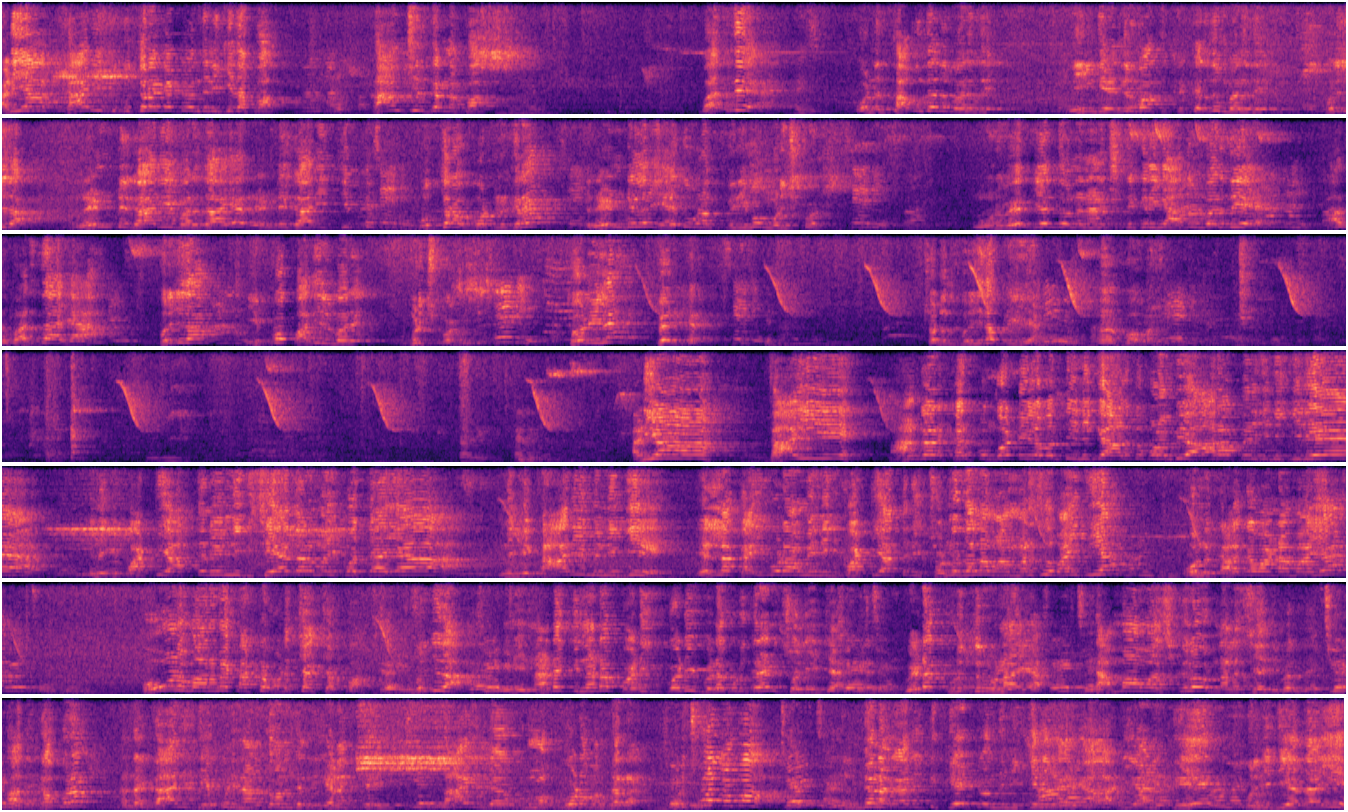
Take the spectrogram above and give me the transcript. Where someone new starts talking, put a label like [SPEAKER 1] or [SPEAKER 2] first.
[SPEAKER 1] அடியா காரியத்துக்கு உத்தரவு கட்டி வந்து நிக்கிதப்பா. காமிச்சிருக்கேன்னப்பா வந்து ஒண்ணு தகுந்தது வருது. நீங்க எதிர்பார்த்துட்டு இருக்கிறதும் வருது. புரிஞ்சுதா? ரெண்டு காரியம் வருதாயா? ரெண்டு காரியத்தையும் உத்தரவு போட்டிருக்கிற ரெண்டுல எது உனக்கு பிரியுமோ முடிச்சு போடு.
[SPEAKER 2] சரிப்பா.
[SPEAKER 1] மூணு பேர் சேர்ந்து ஒண்ணு நினைச்சிட்டு இருக்கிறீங்க அதுவும் வருது. அது வருதாயா? புரிஞ்சுதா? இப்போ பதில் வரு. முடிச்சு போடு.
[SPEAKER 2] சரி.
[SPEAKER 1] தொழில பெருக்க. சொன்னது புரிஞ்சுதா புரியலையா? போவேன் அடியா! தாயி ஆங்கார கருப்பங்கோட்டையில வந்து இன்னைக்கு அழுது புலம்பி ஆறா பெருகி நிக்குதே. இன்னைக்கு பட்டி அத்தனை இன்னைக்கு சேதாரமாய் போச்சாயா இன்னைக்கு காரியம் இன்னைக்கு எல்லாம் கைகூடாம இன்னைக்கு பட்டி அத்தனை சொன்னதெல்லாம் மனசுல வாங்கிட்டியா? ஒண்ணு கலக்க வேண்டாமாயா போன வாரமே கட்ட உடைச்சாச்சப்பா. புரிஞ்சுதா? இனி நடக்கு நட படிக்கு படி விட கொடுக்குறேன்னு சொல்லிட்டேன். விட கொடுத்துருவனாயா? இந்த அமாவாசைக்குள்ள ஒரு நல்ல செய்தி வருது. அதுக்கப்புறம் அந்த காரியத்தை எப்படி நடத்தணுங்கிறது எனக்கு தெரியும். தாய் தகப்பமா கூட வந்துடுறேன். முடிச்சு போடலாமா இங்கன காரியத்தை கேட்டு வந்து நிக்கிறீங்க அடியானுக்கு. புரிஞ்சுட்டியா தாயி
